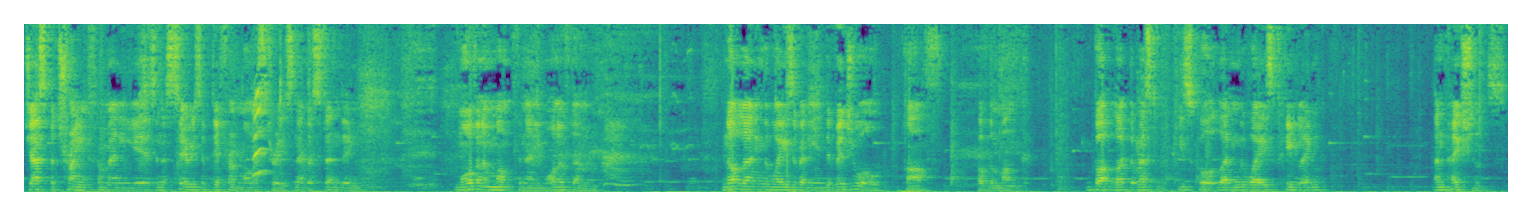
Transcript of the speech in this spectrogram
Jasper trained for many years in a series of different monasteries, never spending more than a month in any one of them. Not learning the ways of any individual path of the monk, but like the rest of the Peace Corps, learning the ways of healing and patience.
